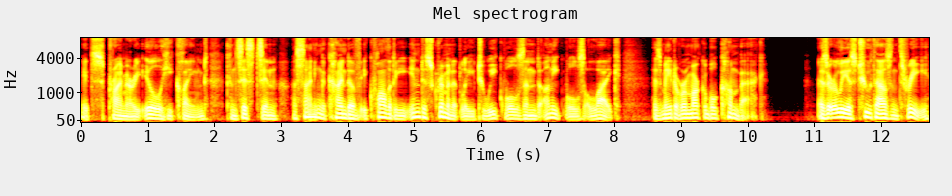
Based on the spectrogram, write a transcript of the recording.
its primary ill, he claimed, consists in assigning a kind of equality indiscriminately to equals and unequals alike, has made a remarkable comeback. As early as 2003,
